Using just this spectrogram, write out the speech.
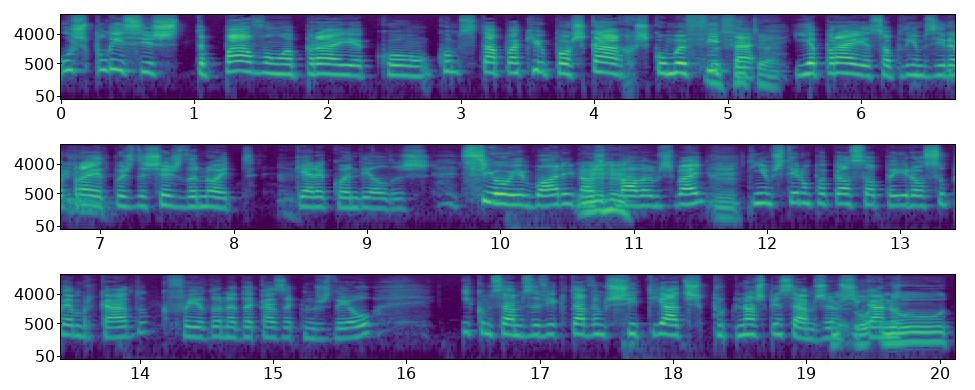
Os polícias tapavam a praia com, como se tapa aqui para os carros, com uma fita, uma fita. E a praia, só podíamos ir à praia depois das seis da noite, que era quando eles se iam embora e nós uhum. tomávamos bem. Uhum. Tínhamos de ter um papel só para ir ao supermercado, que foi a dona da casa que nos deu e começámos a ver que estávamos sitiados, porque nós pensámos, vamos ficar no...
